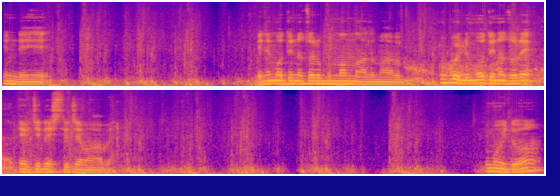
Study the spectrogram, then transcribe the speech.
Şimdi benim o dinozoru bulmam lazım abi. Bu bölüm o dinozoru evcilleştireceğim abi. Bu muydu?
